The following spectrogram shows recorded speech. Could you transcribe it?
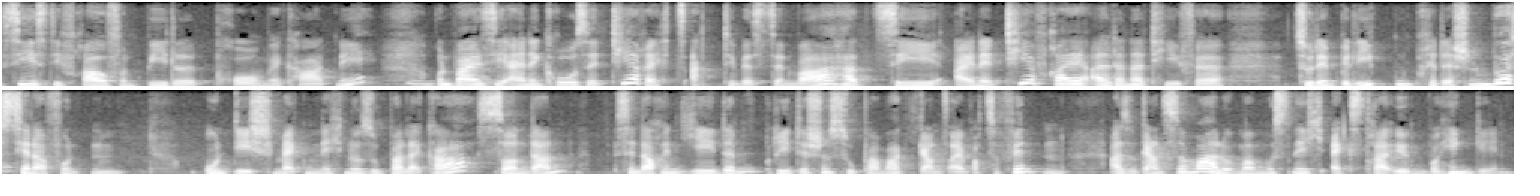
Sie ist die Frau von Beadle Paul McCartney. Und weil sie eine große Tierrechtsaktivistin war, hat sie eine tierfreie Alternative zu den beliebten britischen Würstchen erfunden. Und die schmecken nicht nur super lecker, sondern sind auch in jedem britischen Supermarkt ganz einfach zu finden. Also ganz normal und man muss nicht extra irgendwo hingehen.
